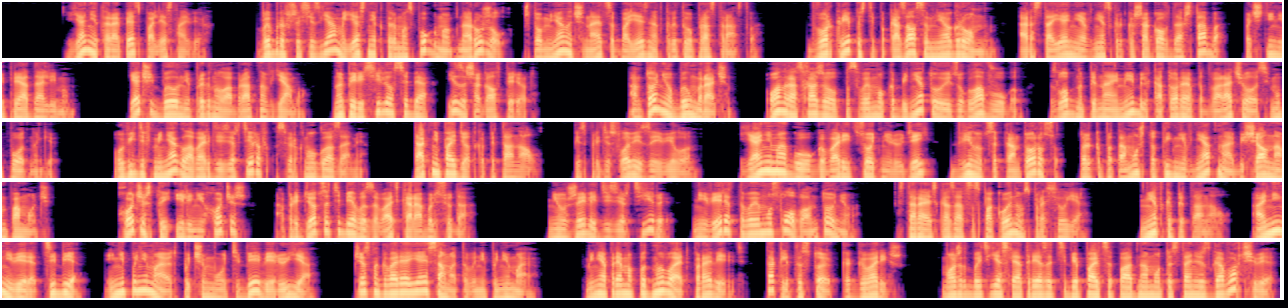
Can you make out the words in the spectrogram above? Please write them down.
Я не торопясь полез наверх. Выбравшись из ямы, я с некоторым испугом обнаружил, что у меня начинается боязнь открытого пространства. Двор крепости показался мне огромным, а расстояние в несколько шагов до штаба почти непреодолимым. Я чуть было не прыгнул обратно в яму, но пересилил себя и зашагал вперед. Антонио был мрачен. Он расхаживал по своему кабинету из угла в угол, злобно пиная мебель, которая подворачивалась ему под ноги. Увидев меня, главарь дезертиров сверкнул глазами. «Так не пойдет, капитан Ал без предисловий заявил он. «Я не могу уговорить сотни людей двинуться к Конторусу только потому, что ты невнятно обещал нам помочь. Хочешь ты или не хочешь, а придется тебе вызывать корабль сюда. Неужели дезертиры не верят твоему слову, Антонио?» Стараясь казаться спокойным, спросил я. «Нет, капитан Ал, они не верят тебе и не понимают, почему тебе верю я. Честно говоря, я и сам этого не понимаю. Меня прямо подмывает проверить, так ли ты стоек, как говоришь. Может быть, если отрезать тебе пальцы по одному, ты станешь сговорчивее?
